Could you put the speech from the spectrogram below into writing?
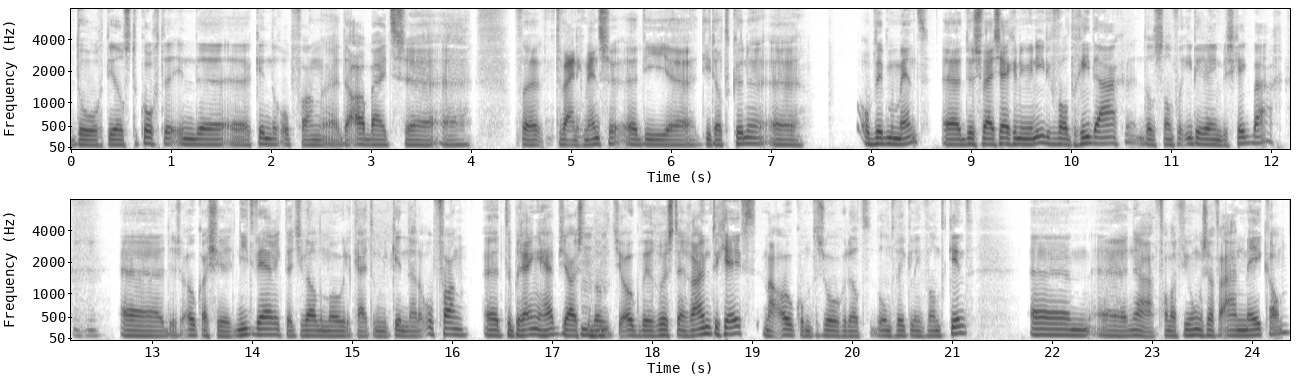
door deels tekorten in de kinderopvang, de arbeids... of te weinig mensen die, die dat kunnen op dit moment. dus wij zeggen nu in ieder geval drie dagen. Dat is dan voor iedereen beschikbaar. Mm -hmm. Uh, dus ook als je niet werkt, dat je wel de mogelijkheid om je kind naar de opvang uh, te brengen hebt. Juist omdat Mhm. het je ook weer rust en ruimte geeft. Maar ook om te zorgen dat de ontwikkeling van het kind um, uh, nou, vanaf jongens af aan mee kan.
